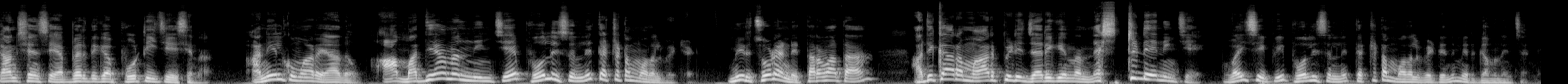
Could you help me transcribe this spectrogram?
కాన్స్టిట్యున్సీ అభ్యర్థిగా పోటీ చేసిన అనిల్ కుమార్ యాదవ్ ఆ మధ్యాహ్నం నుంచే పోలీసుల్ని తిట్టడం మొదలుపెట్టాడు. మీరు చూడండి తర్వాత అధికార మార్పిడి జరిగిన నెక్స్ట్ డే నుంచే వైసీపీ పోలీసుల్ని తిట్టడం మొదలుపెట్టింది మీరు గమనించండి.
